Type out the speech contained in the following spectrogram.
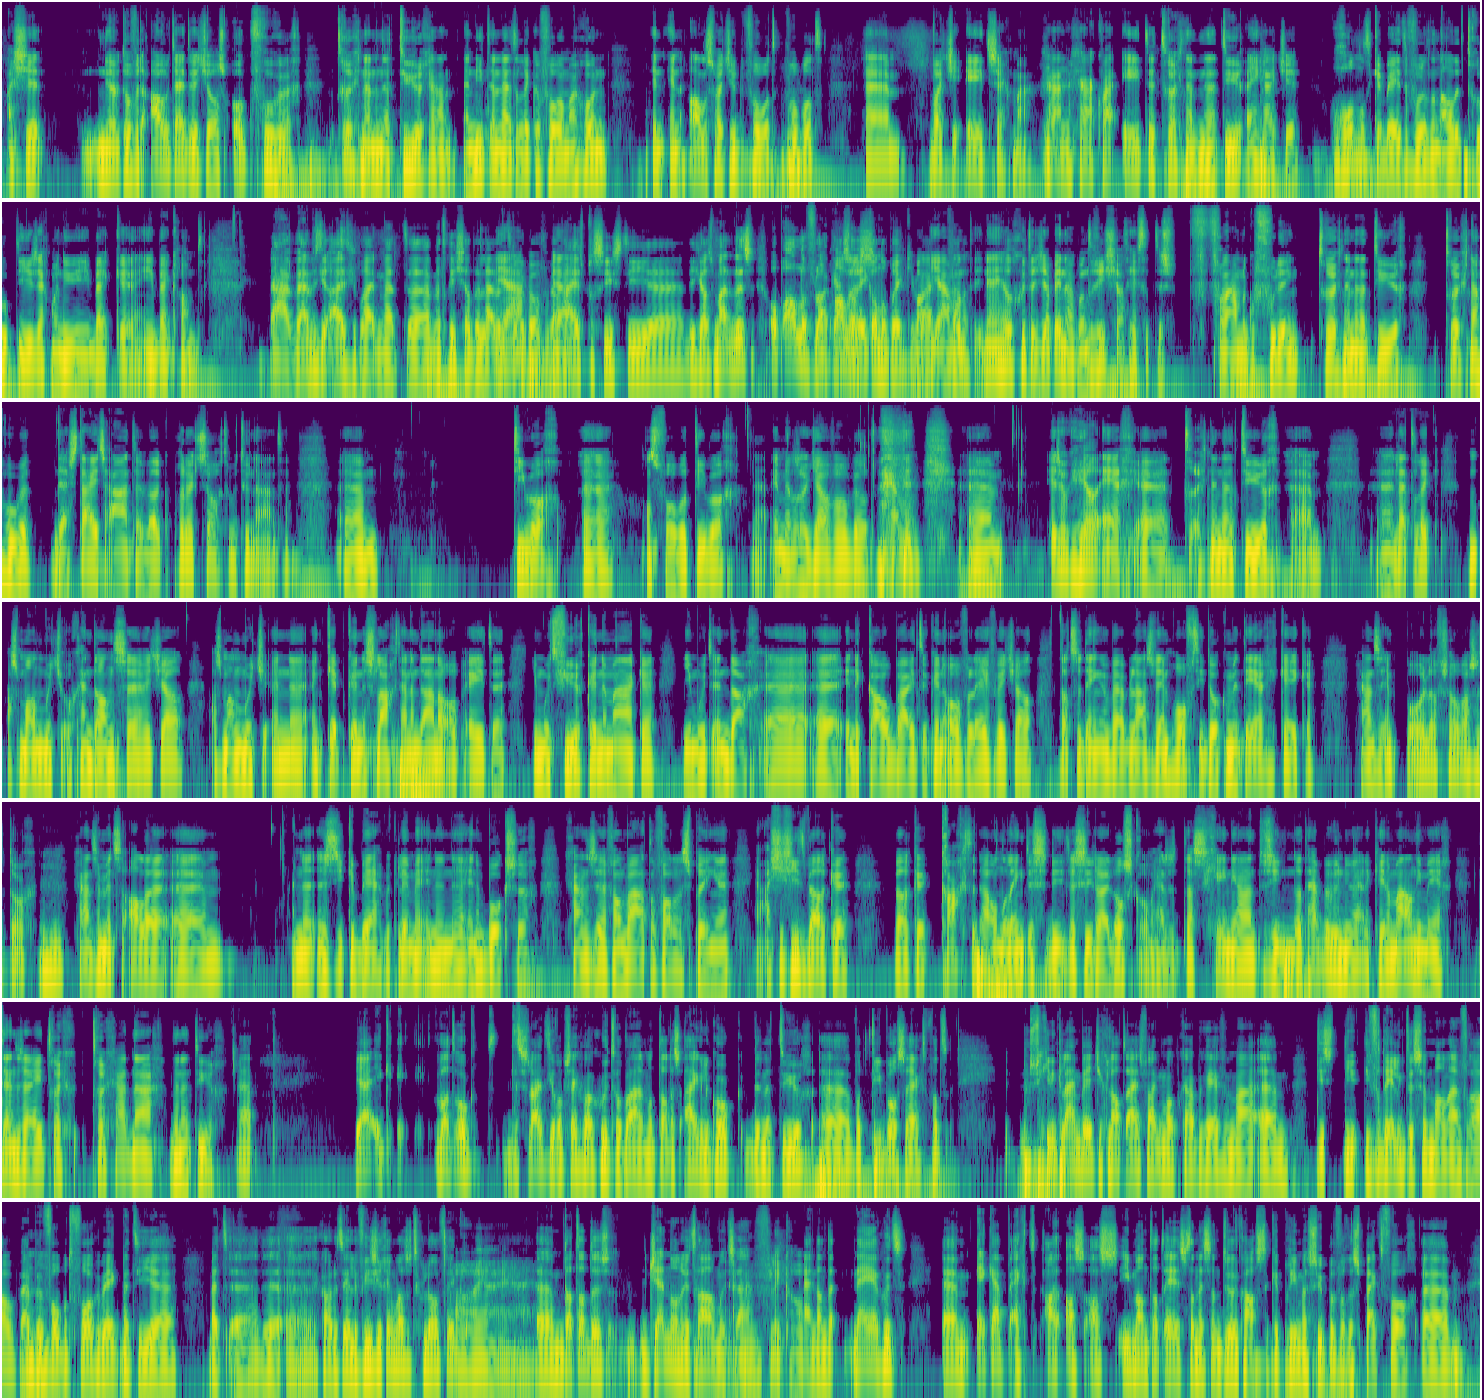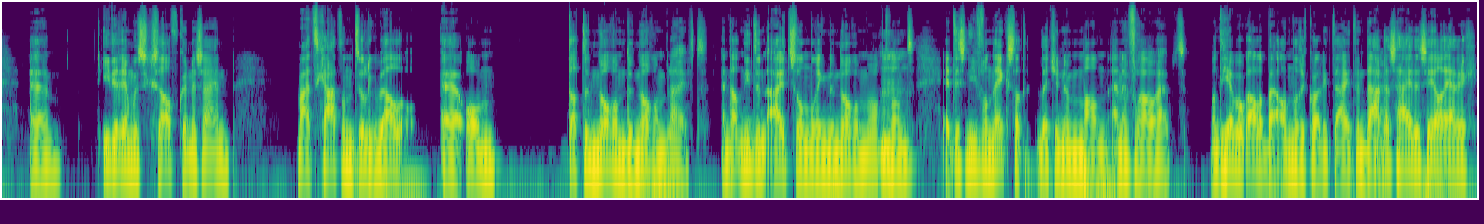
Als je. Nu hebt het over de oudheid, weet je wel, als ook vroeger. Terug naar de natuur gaan. En niet in letterlijke vorm, maar gewoon in, in alles wat je bijvoorbeeld. bijvoorbeeld ehm, wat je eet, zeg maar. Ga, ga qua eten terug naar de natuur. En gaat je honderd keer beter voelen dan al die troep die je zeg maar nu in je bek, eh, in je bek ramt. Ja, we hebben het hier uitgebreid met, eh, met Richard de Let Ja, natuurlijk over gehad. ja. Hij is precies die, eh, die gast. Maar dus op alle vlakken. alles. Sorry, ik onderbreek je maar. ja, verder. want nee, heel goed dat je hebt inhakt. Want Richard heeft het dus voornamelijk op voeding. Terug naar de natuur. Terug naar hoe we destijds aten. Welke productsoorten we toen aten. Ehm, Tibor, eh, ons voorbeeld Tibor. Ja. Inmiddels ook jouw voorbeeld. Ja, man. Ehm, is ook heel erg eh, terug naar de natuur. Ehm, eh, letterlijk, als man moet je ook gaan dansen, weet je wel. Als man moet je een, eh, een kip kunnen slachten en hem daarna opeten. Je moet vuur kunnen maken. Je moet een dag in de kou buiten kunnen overleven, weet je wel. Dat soort dingen. We hebben laatst Wim Hof, die documentaire gekeken. Gaan ze in Polen of zo was het toch? Mhm. Gaan ze met z'n allen ehm, een, een zieke berg beklimmen in een, in een boxer? Gaan ze van watervallen springen? Ja, als je ziet welke, welke krachten daar onderling tussen die, tussen die daar loskomen. Ja, dat, is geniaal om te zien. Dat hebben we nu eigenlijk helemaal niet meer. Tenzij je terug, terug gaat naar de natuur. Ja, ik, ik- wat ook, de sluit hier op zich wel goed op aan, want dat is eigenlijk ook de natuur. Eh, wat Tibor zegt, wat misschien een klein beetje glad ijs waar ik me op ga begeven, maar ehm, die, die, die verdeling tussen man en vrouw. We hebben Mhm. bijvoorbeeld vorige week met, die, eh, met eh, de eh, Gouden Televisiering was het geloof ik, Oh ja, ja. ja. ehm, dat dat dus genderneutraal moet zijn. Flikker op. En dan, nee, ja, goed. Ehm, ik heb echt, als, als iemand dat is, dan is dat natuurlijk hartstikke prima. Super veel respect voor. Iedereen moet zichzelf kunnen zijn. Maar het gaat er natuurlijk wel om dat de norm de norm blijft. En dat niet een uitzondering de norm wordt. Mhm. Want het is niet voor niks dat, dat je een man en een vrouw hebt. Want die hebben ook allebei andere kwaliteiten. En daar Ja. is hij dus heel erg.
